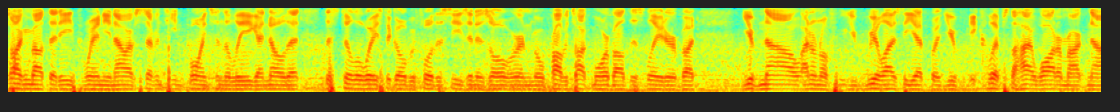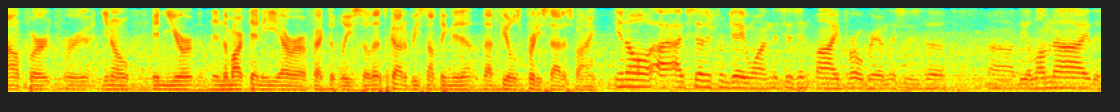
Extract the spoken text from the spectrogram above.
talking about that eighth win. You now have 17 points in the league. I know that there's still a ways to go before the season is over, and we'll probably talk more about this later. But you've now, I don't know if you realized it yet, but you've eclipsed the high water mark now for, for you know in your in the Mark Dennehy era, effectively. So that's got to be something that that feels pretty satisfying. You know, I, I've said it from day one. This isn't my program. This is the uh, the alumni, the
